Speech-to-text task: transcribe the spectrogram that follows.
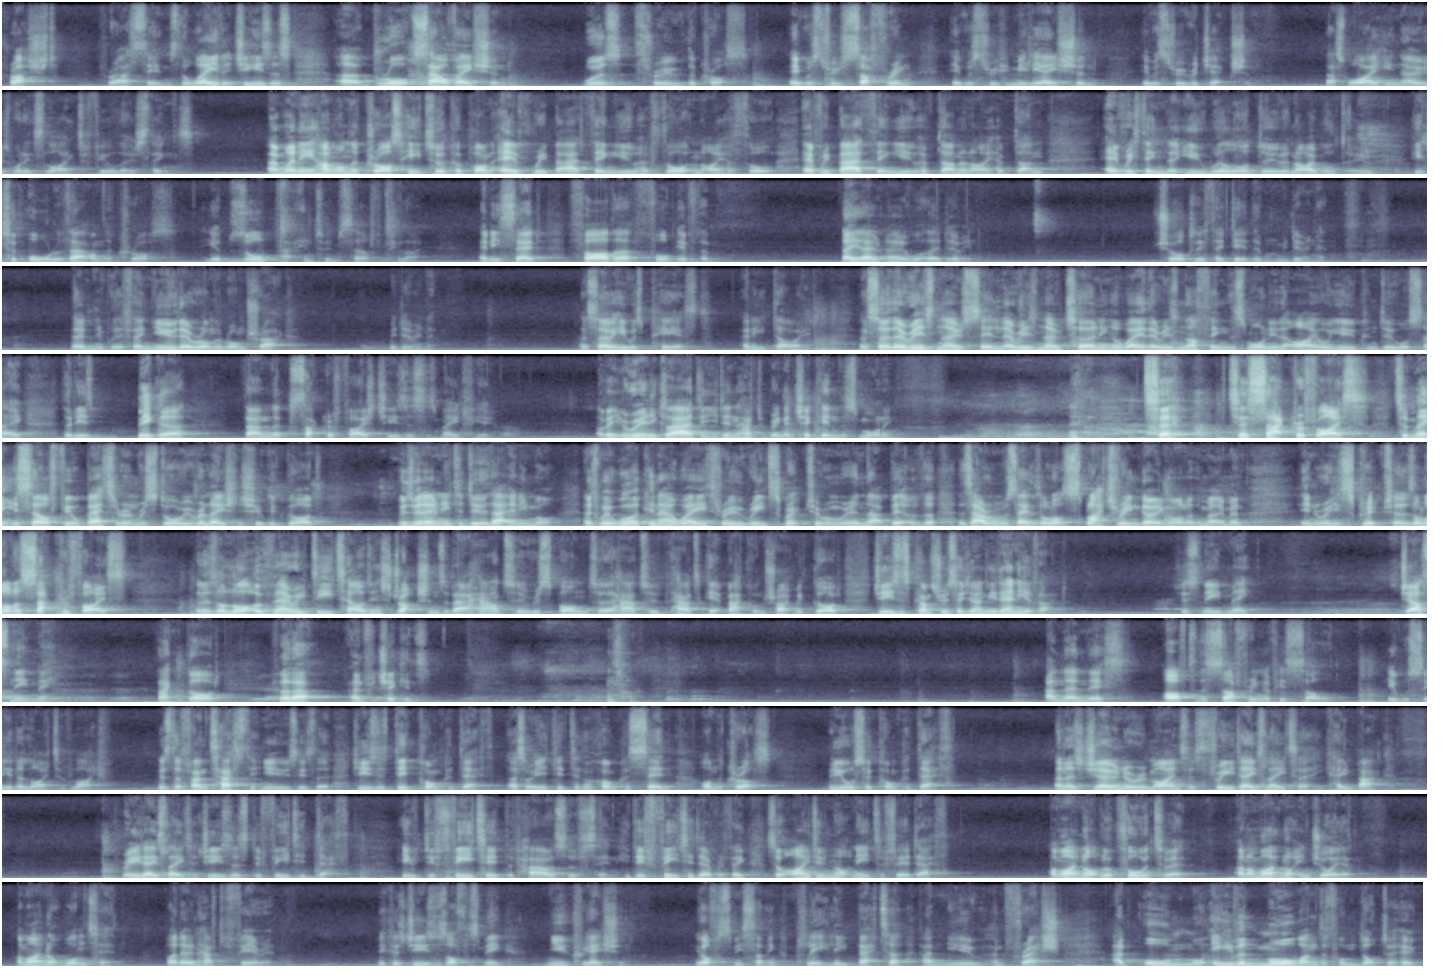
crushed for our sins. The way that Jesus uh, brought salvation was through the cross. It was through suffering, it was through humiliation, it was through rejection. That's why he knows what it's like to feel those things. And when he hung on the cross, he took upon every bad thing you have thought and I have thought, every bad thing you have done and I have done, everything that you will or do and I will do. He took all of that on the cross. He absorbed that into himself, if you like. And he said, Father, forgive them. They don't know what they're doing. Sure, because if they did, they wouldn't be doing it. if they knew they were on the wrong track, they wouldn't be doing it. And so he was pierced and he died. And so there is no sin, there is no turning away, there is nothing this morning that I or you can do or say that is bigger than the sacrifice Jesus has made for you. I bet you're really glad that you didn't have to bring a chicken this morning to, to sacrifice, to make yourself feel better and restore your relationship with God. Because we don't need to do that anymore. As we're working our way through Read Scripture, and we're in that bit of the, as Aaron was saying, there's a lot of splattering going on at the moment in Read Scripture. There's a lot of sacrifice. And there's a lot of very detailed instructions about how to respond to how to, how to get back on track with God. Jesus comes through and says, You don't need any of that. Just need me. Just need me. Thank God for that and for chickens. and then this after the suffering of his soul, he will see the light of life. Because the fantastic news is that Jesus did conquer death. Uh, sorry, he did conquer sin on the cross, but he also conquered death. And as Jonah reminds us, three days later, he came back. Three days later, Jesus defeated death. He defeated the powers of sin. He defeated everything. So I do not need to fear death. I might not look forward to it, and I might not enjoy it. I might not want it, but I don't have to fear it. Because Jesus offers me new creation. He offers me something completely better and new and fresh and all more, even more wonderful than Doctor Who.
